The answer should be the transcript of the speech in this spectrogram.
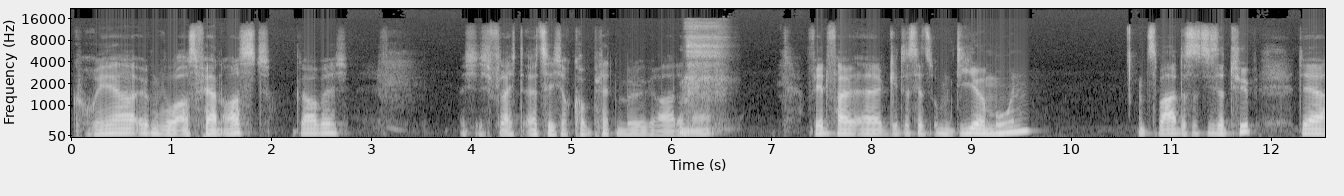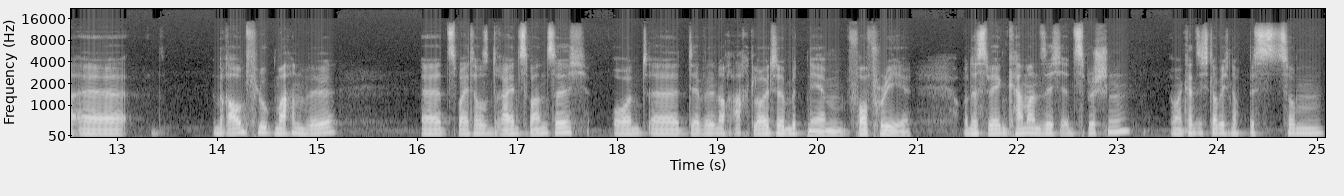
Korea, irgendwo aus Fernost, glaube ich. ich. Ich, Vielleicht erzähle ich auch komplett Müll gerade. Ne? Auf jeden Fall äh, geht es jetzt um Dear Moon. Und zwar, das ist dieser Typ, der äh, einen Raumflug machen will, äh, 2023, und äh, der will noch acht Leute mitnehmen, for free. Und deswegen kann man sich inzwischen, man kann sich, glaube ich, noch bis zum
